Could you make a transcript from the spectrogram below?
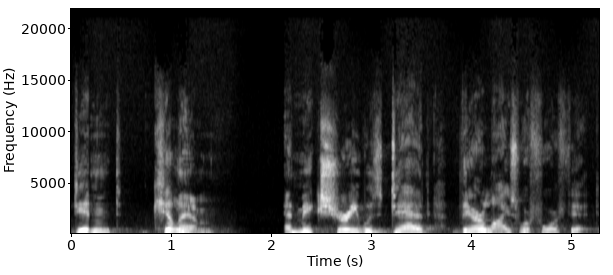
didn't kill him and make sure he was dead, their lives were forfeit.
